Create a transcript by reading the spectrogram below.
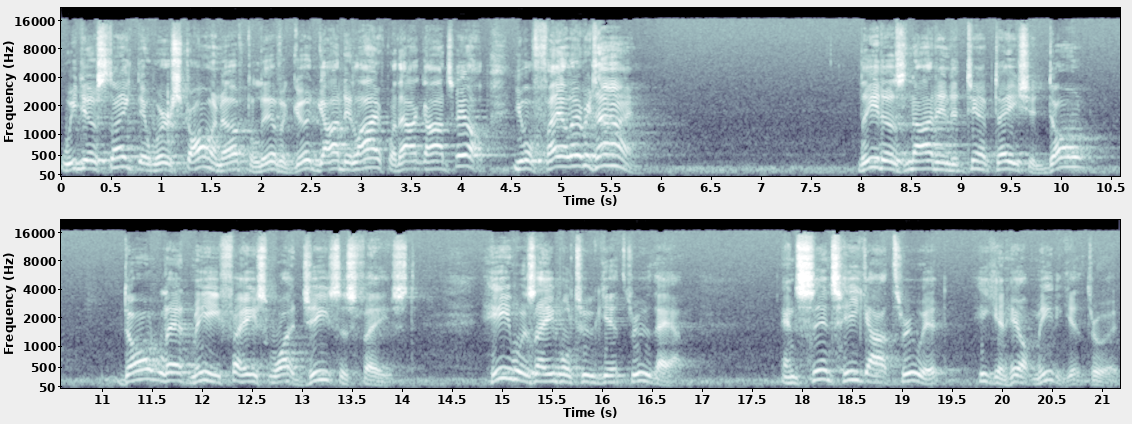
We just think that we're strong enough to live a good, godly life without God's help. You'll fail every time. Lead us not into temptation. Don't, don't let me face what Jesus faced. He was able to get through that. And since he got through it, he can help me to get through it.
